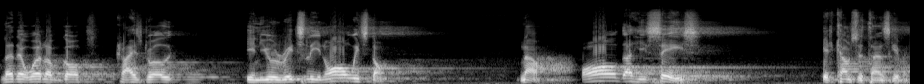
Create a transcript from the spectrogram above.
Let the word of God, Christ dwell in you richly in all wisdom. Now, all that he says, it comes to thanksgiving.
